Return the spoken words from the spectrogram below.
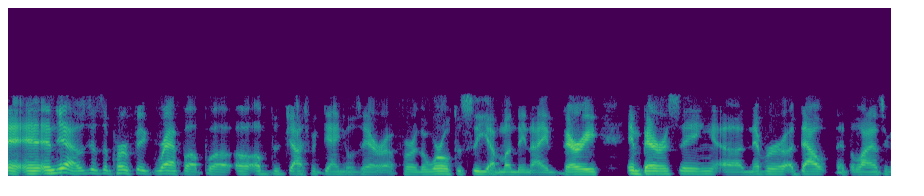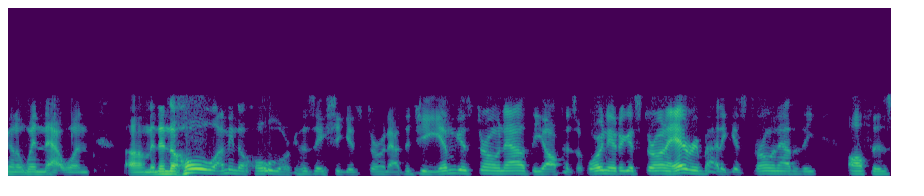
and, and yeah, it was just a perfect wrap up uh, of the Josh McDaniels era for the world to see on Monday night. Very embarrassing. Uh, never a doubt that the Lions are going to win that one. Um, and then the whole, I mean, the whole organization gets thrown out. The GM gets thrown out. The offensive coordinator gets thrown out. Everybody gets thrown out of the office.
